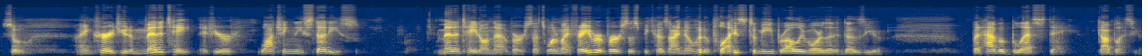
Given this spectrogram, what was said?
So, I encourage you to meditate if you're watching these studies. Meditate on that verse. That's one of my favorite verses because I know it applies to me probably more than it does you. But have a blessed day. God bless you.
